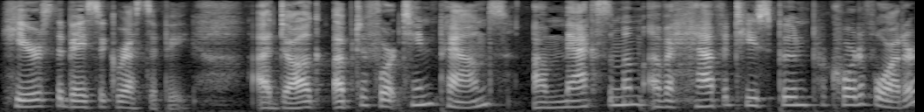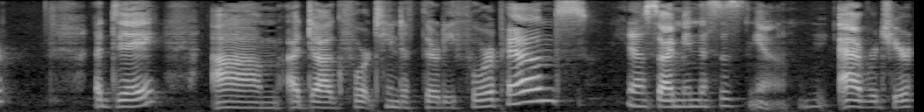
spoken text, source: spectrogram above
here's the basic recipe. A dog up to 14 pounds, a maximum of a half a teaspoon per quart of water a day. Um, a dog 14 to 34 pounds, you know, so I mean, this is, you know, average here.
